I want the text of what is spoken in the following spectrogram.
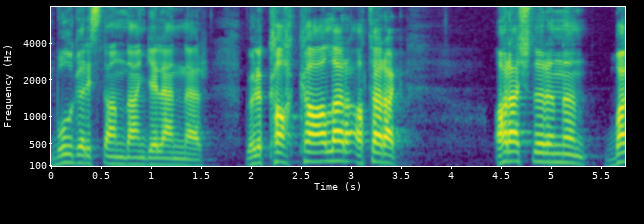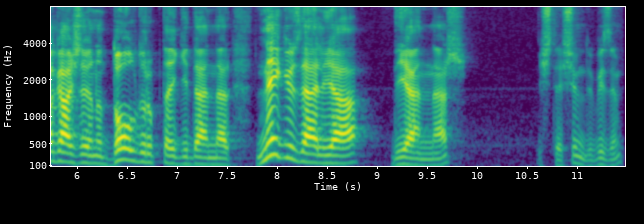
Bulgaristan'dan gelenler böyle kahkahalar atarak araçlarının bagajlarını doldurup da gidenler ne güzel ya diyenler. İşte şimdi bizim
